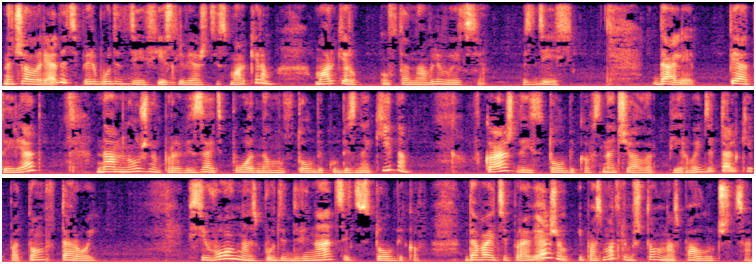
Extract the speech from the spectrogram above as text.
Начало ряда теперь будет здесь. Если вяжете с маркером, маркер устанавливаете здесь. Далее, пятый ряд. Нам нужно провязать по одному столбику без накида – каждый из столбиков сначала первой детальки, потом второй. Всего у нас будет 12 столбиков. Давайте провяжем и посмотрим, что у нас получится.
